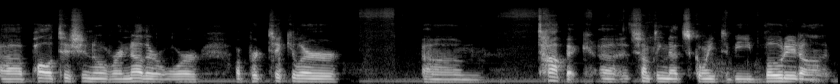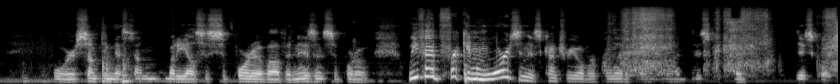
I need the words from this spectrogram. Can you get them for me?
uh, politician over another or a particular um, topic, uh, something that's going to be voted on, or something that somebody else is supportive of and isn't supportive. of. We've had freaking wars in this country over political uh, uh, discourse.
